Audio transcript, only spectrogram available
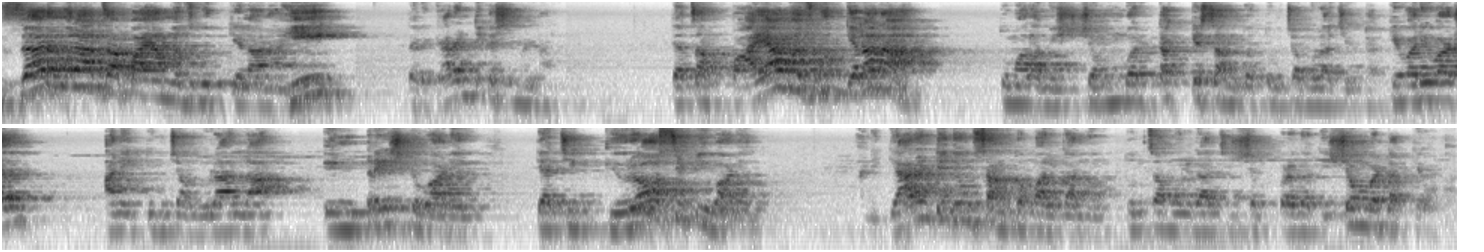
जर मुलाचा पाया मजबूत केला नाही तर गॅरंटी कशी मिळणार? त्याचा पाया मजबूत केला ना तुम्हाला मी शंभर टक्के सांगतो तुमच्या मुलाची टक्केवारी वाढेल आणि तुमच्या मुलाला इंटरेस्ट वाढेल त्याची क्युरिओसिटी वाढेल. आणि गॅरंटी देऊन सांगतो पालकांना तुमचा मुलगाची श- प्रगती शंभर टक्के होणार.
